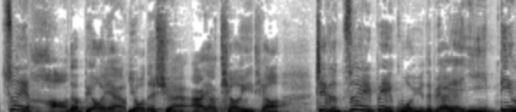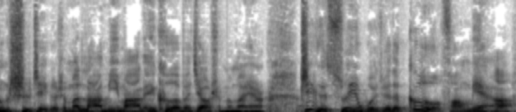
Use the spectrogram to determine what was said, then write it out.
最好的表演有的选啊，要挑一挑。这个最被过誉的表演一定是这个什么拉米马雷克吧，叫什么玩意儿？这个，所以我觉得各方面啊，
